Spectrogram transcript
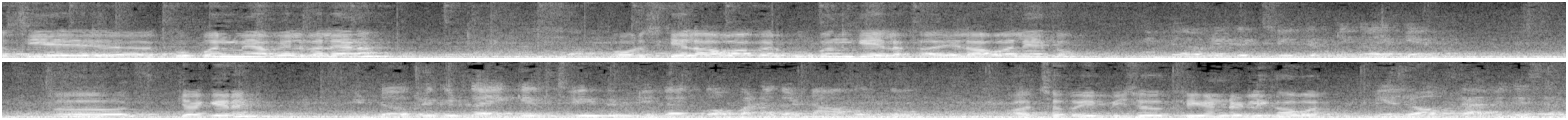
बस ये कूपन में अवेलेबल है ना? और उसके अलावा अगर कूपन के अलावा लें तो? क्या कह रहे हैं? कॉपन अगर ना हो तो। अच्छा तो ये पीछे तो थ्री हंड्रेड लिखा हुआ है। ये रॉक है। सर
